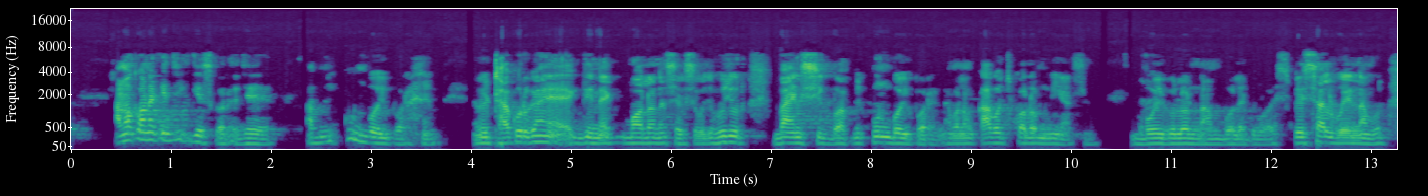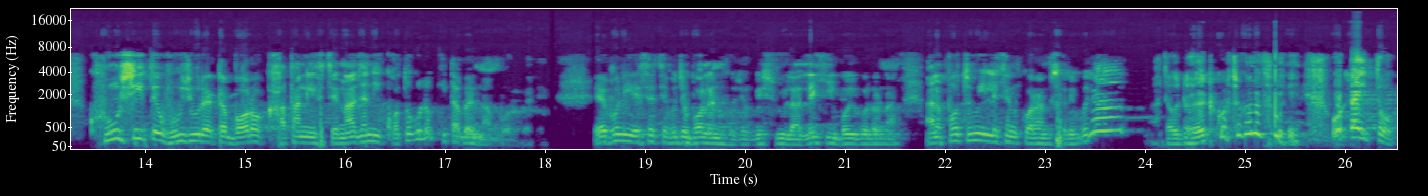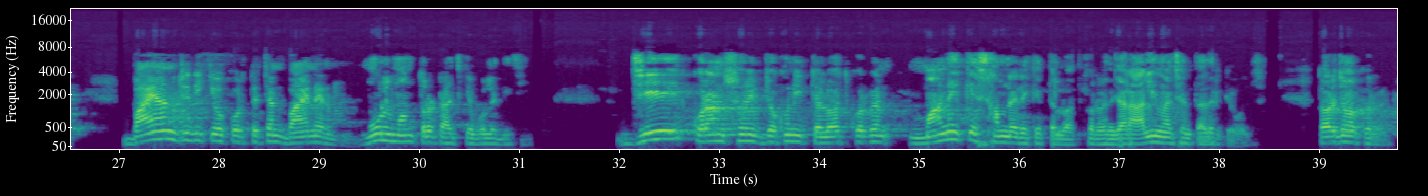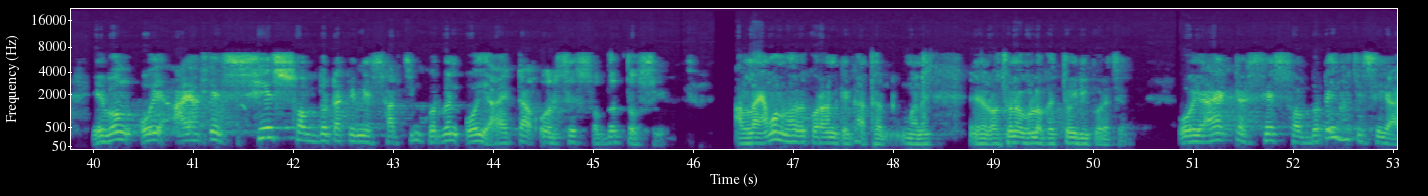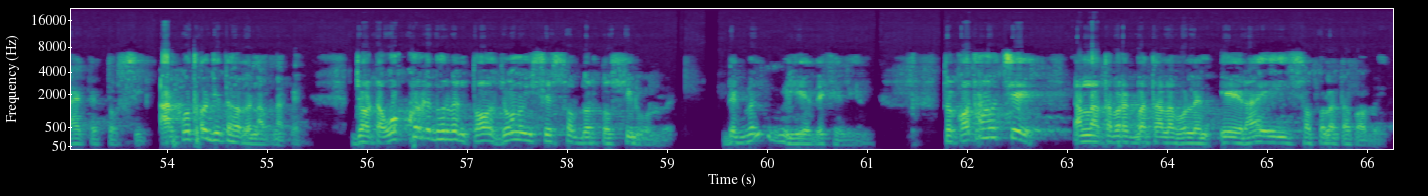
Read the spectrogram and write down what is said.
আমাকে অনেকে জিজ্ঞেস করে যে আপনি কোন বই পড়েন আমি ঠাকুর গায়ে একদিন এক মৌলানা সাহেব বলছে, হুজুর, বাইন শিখব, আপনি কোন বই পড়েন? আমি বললাম, কাগজ কলম নিয়ে আসেন। বইগুলোর নাম বলে দেবো স্পেশাল বইয়ের নাম বল খুশিতে হুজুর একটা বড় খাতা নিয়ে এসছে, না জানি কতগুলো কিতাবের নাম বলবে। এখনই এসেছে, বলছে, বলেন হুজুর, বিসমিল্লাহ, লিখি বইগুলোর নাম। আর প্রথমেই লেখেন কোরআন শরীফ। বুঝা আচ্ছা ওইটা ওয়েট করছ কেন তুমি? ওটাই তো। বায়ান যদি কেউ করতে চান, বায়ানের মূল মন্ত্রটা আজকে বলে দিছি যে কোরআন শরীফ যখনই তেলাওয়াত করবেন মানেকে সামনে রেখে তেলাওয়াত করবেন? যারা আলিম আছেন, তাদেরকে বলছে। তর্জমা করবেন। এবং ওই আয়াতের শেষ শব্দটাকে নিয়ে সার্চিং করবেন, ওই আয়াতটা ওর শেষ শব্দ তফসির আল্লাহ এমন ভাবে কোরআনকে গাথা মানে রচনাগুলোকে তৈরি করেছেন। ওই আয়াতটার শেষ শব্দটাই হচ্ছে সেই আয়াতের তফসির আর কোথাও যেতে হবে না আপনাকে। যটা অক্ষরকে ধরবেন তজন ওই শেষ শব্দের তফসির বলবে। দেখবেন, মিলিয়ে দেখে নিন। তো কথা হচ্ছে, আল্লাহ তাবারাকবা তালা বললেন এরা এই সফলতা পাবে।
